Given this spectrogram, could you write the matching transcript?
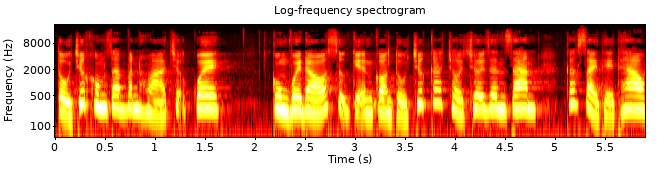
tổ chức không gian văn hóa chợ quê. Cùng với đó, sự kiện còn tổ chức các trò chơi dân gian, các giải thể thao.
